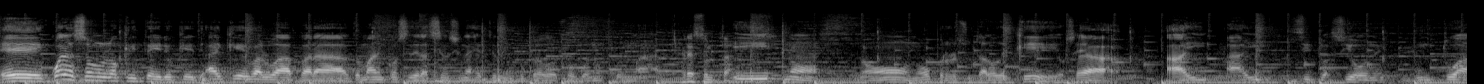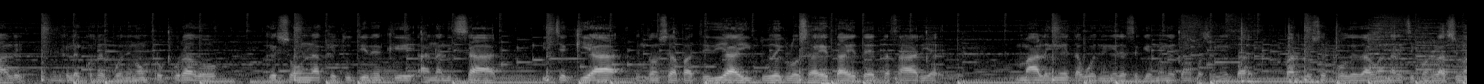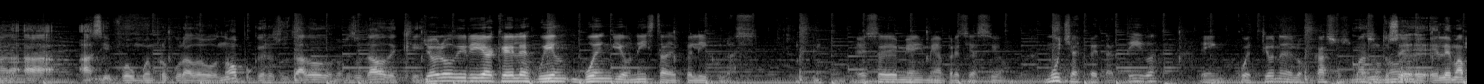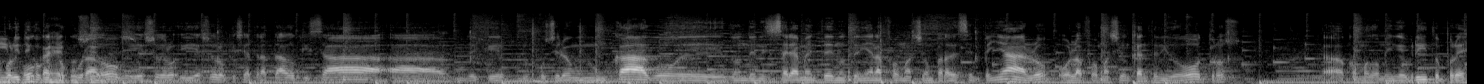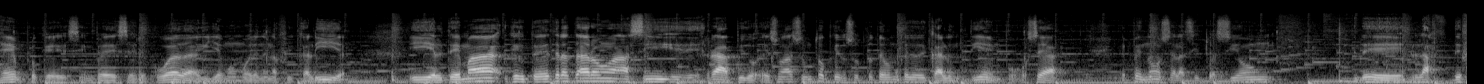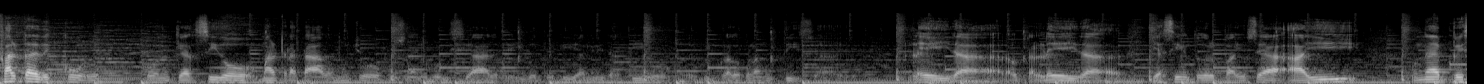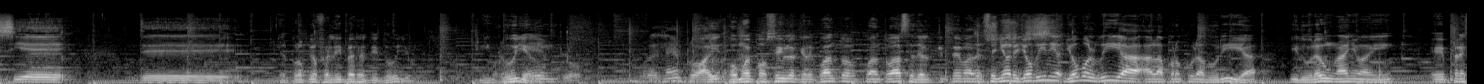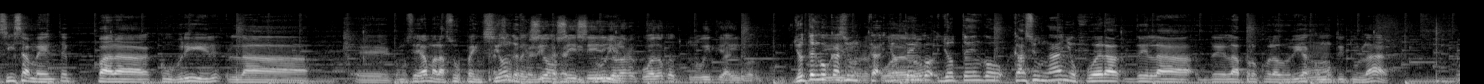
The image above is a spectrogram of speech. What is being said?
eh, ¿cuáles son los criterios que hay que evaluar para tomar en consideración si una gestión de un procurador fue buena o fue mala? Resultado. Y no, no, no, pero resultado de qué? O sea, hay, hay situaciones puntuales que le corresponden a un procurador que son las que tú tienes que analizar y chequear. Entonces, a partir de ahí, tú desglosas esta, esta, estas áreas, mal en esta, buena en esta, se quemó en esta, no pasó en esta, para entonces poder dar un análisis con relación a, a- si fue un buen procurador o no, porque el resultado, resultado de qué. Yo lo diría que él es buen, buen guionista de películas. Esa es mi, mi apreciación. Mucha expectativa en cuestiones de los casos más Entonces, sonoros más y político que procurador y eso, es lo, y eso es lo que se ha tratado quizá de que lo pusieron en un cargo eh, donde necesariamente no tenía la formación para desempeñarlo o la formación que han tenido otros, ah, como Domínguez Brito, por ejemplo, que siempre se recuerda, a Guillermo Moreno en la Fiscalía. Y el tema que ustedes trataron así eh, rápido es un asunto que nosotros tenemos que dedicarle un tiempo. O sea, es penosa la situación de, la, de falta de decoro con el que han sido maltratados muchos funcionarios judiciales y, administrativos eh, vinculados con la justicia. eh, Leida, la otra Leida, y así en todo el país. O sea, hay una especie de El propio Felipe Restituyo. por Incluye. ejemplo, por ejemplo, hay ¿Cómo es posible que cuánto, cuánto hace del tema de... Señores, yo vine, yo volví a, a la Procuraduría y duré un año ahí eh, precisamente para cubrir la, eh, ¿cómo se llama? La suspensión, de suspensión, Felipe sí, sí, yo lo recuerdo que tú estuviste ahí. Yo tengo Sí, casi un, yo tengo, yo tengo casi un año fuera de la, de la Procuraduría como titular.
